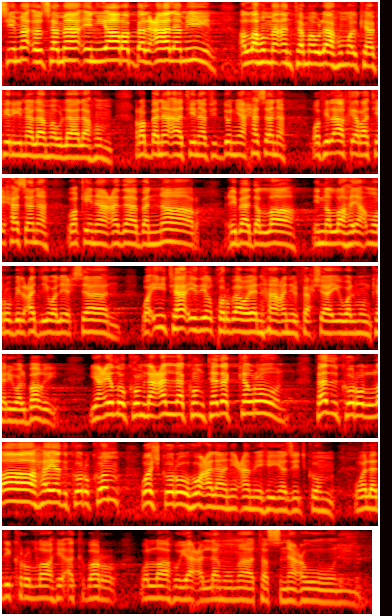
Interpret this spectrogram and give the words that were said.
سماء يا رب العالمين. اللهم أنت مولاهم والكافرين لا مولى لهم. ربنا آتنا في الدنيا حسنة وفي الآخرة حسنة وقنا عذاب النار. عباد الله إن الله يأمر بالعدل والإحسان وإيتاء ذي القربى وينهى عن الفحشاء والمنكر والبغي. يعظكم لعلكم تذكرون. فاذكروا الله يذكركم واشكروه على نعمه يزدكم ولذكر الله أكبر والله يعلم ما تصنعون.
